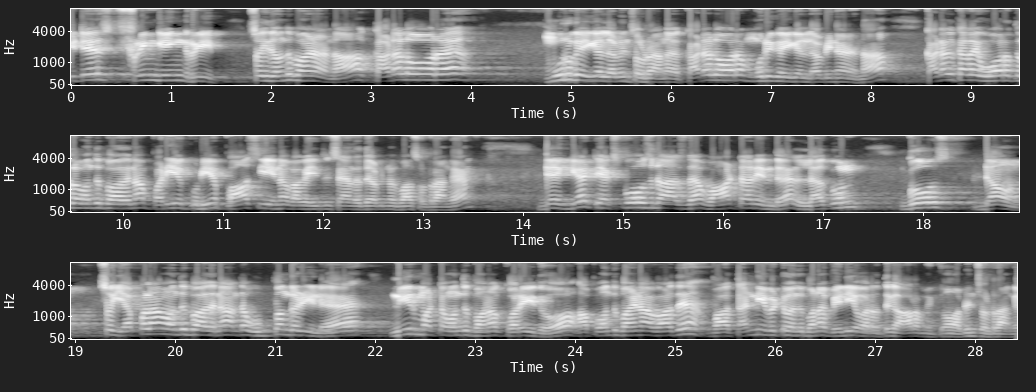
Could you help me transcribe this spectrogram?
it is fringing reef so இது வந்து என்னன்னா கடலோர முருகைகள் அப்படின்னு சொல்றாங்க. கடலோர முருகைகள் அப்படின்னா என்னன்னா கடற்கரை ஓரத்துல வந்து பார்த்தீங்கன்னா படியக்கூடிய பாசி இன வகை இது சேர்ந்தது அப்படின்னு பா- சொல்றாங்க. They get exposed as the water in the lagoon goes down so எப்போல்லாம் வந்து பார்த்தீங்கன்னா அந்த உப்பங்கழியில் நீர்மட்டம் வந்து போனால் குறையுதோ அப்போ வந்து பார்த்தீங்கன்னா அதாவது தண்ணியை விட்டு வந்து போனால் வெளியே வர்றதுக்கு ஆரம்பிக்கும் அப்படின்னு சொல்கிறாங்க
